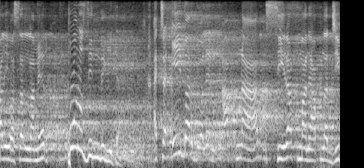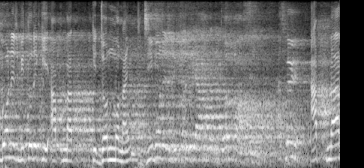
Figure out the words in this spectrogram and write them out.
আলী ওয়াসাল্লামের পুরো জিন্দিগিটা। আচ্ছা এইবার বলেন আপনার সিরাত মানে আপনার জীবনের ভিতরে কি আপনার কি জন্ম নাই? জীবনের ভিতরে কি আপনার জন্ম আছে? আপনার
